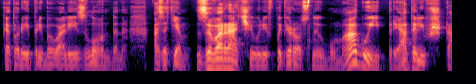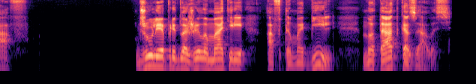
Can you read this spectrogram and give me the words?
которые прибывали из Лондона, а затем заворачивали в папиросную бумагу и прятали в шкаф. Джулия предложила матери автомобиль, но та отказалась.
